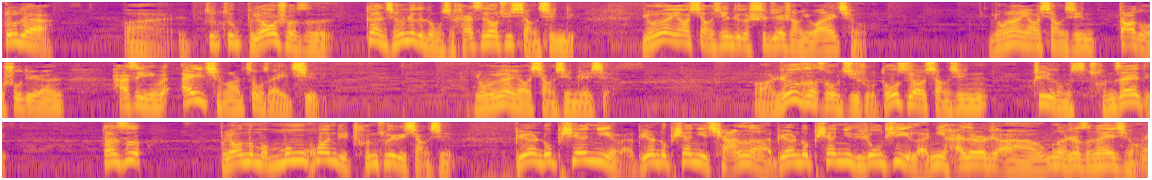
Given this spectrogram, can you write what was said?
对不对？哎，就就不要说是感情这个东西，还是要去相信的，永远要相信这个世界上有爱情，永远要相信大多数的人还是因为爱情而走在一起的，永远要相信这些。啊，任何时候记住都是要相信这些东西存在的，但是不要那么梦幻的、纯粹的相信，别人都骗你了，别人都骗你钱了，别人都骗你的肉体了，你还在这儿啊，我这是爱情。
